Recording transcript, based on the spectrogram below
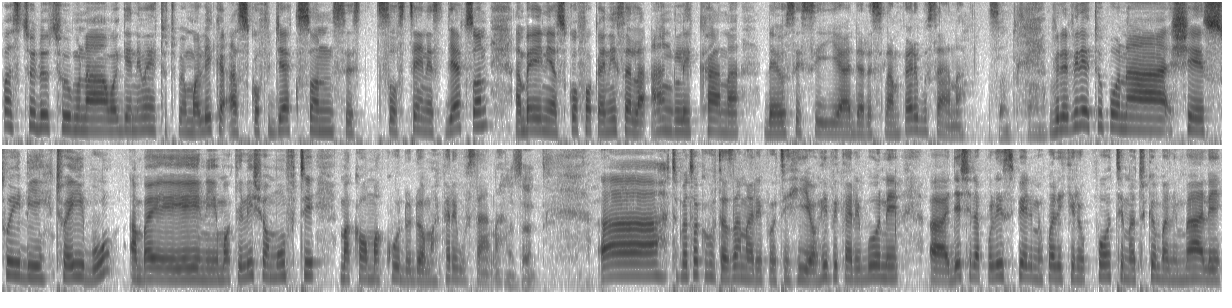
Hapa studio tuna wageni wetu, tumemwalika Askofu Jackson Sostenes Jackson ambaye ni askofu wa kanisa la Anglikana Diocese ya Dar es Salaam. Karibu sana. Asante sana. Vile vile tupo na Sheikh Swedi Twaibu ambaye yeye ni mwakilishi wa mufti makao makuu Dodoma. Karibu sana. Asante. Uh, tumetoka kutazama ripoti hiyo hivi karibuni. Uh, jeshi la polisi pia limekuwa likiripoti matukio mbalimbali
